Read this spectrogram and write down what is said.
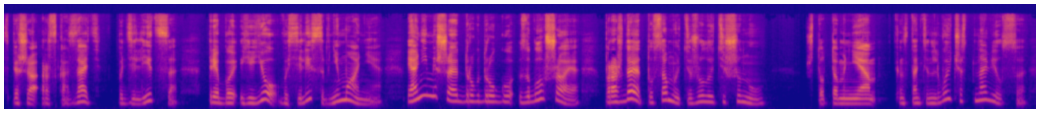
спеша рассказать, поделиться, требуя ее, Василисы, внимания. И они мешают друг другу, заглушая, порождая ту самую тяжелую тишину. «Что-то мне...» Константин Львович остановился –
